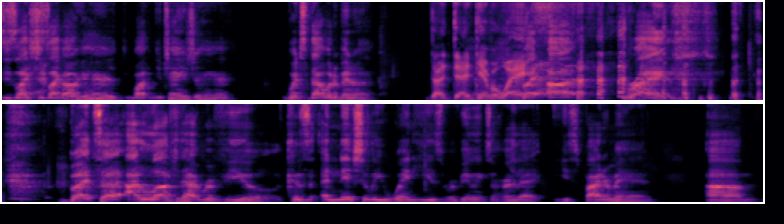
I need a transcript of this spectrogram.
She's like she's like, oh, your hair. What you changed your hair? Which that would have been a That dead giveaway. But uh, right. but uh, I loved that reveal because initially, when he is revealing to her that he's Spider Man, um,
